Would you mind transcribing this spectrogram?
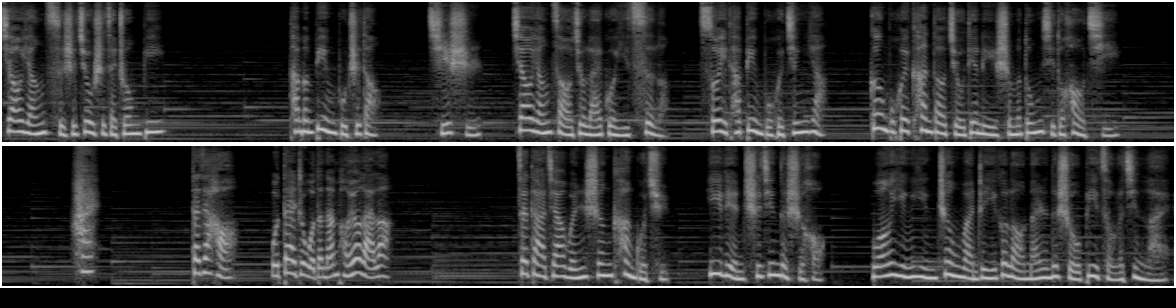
骄阳此时就是在装逼。他们并不知道，其实骄阳早就来过一次了，所以他并不会惊讶，更不会看到酒店里什么东西都好奇。大家好，我带着我的男朋友来了。在大家闻声看过去，一脸吃惊的时候，王莹莹正挽着一个老男人的手臂走了进来。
